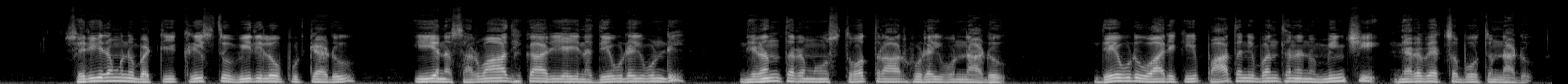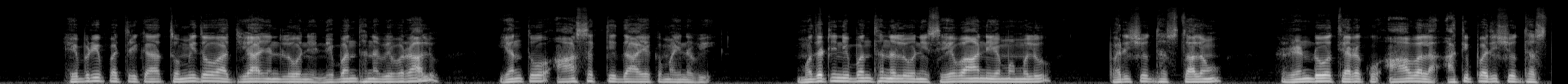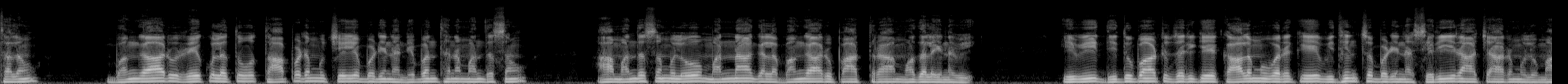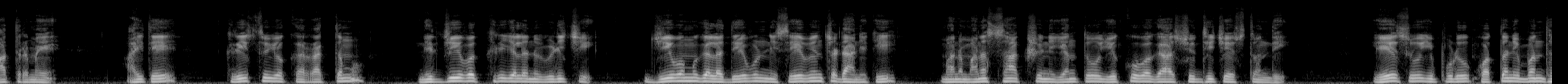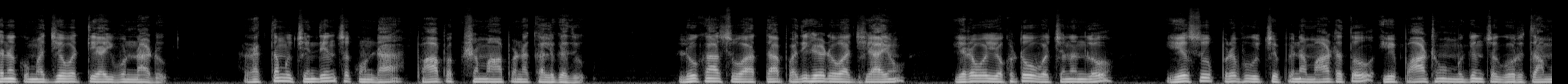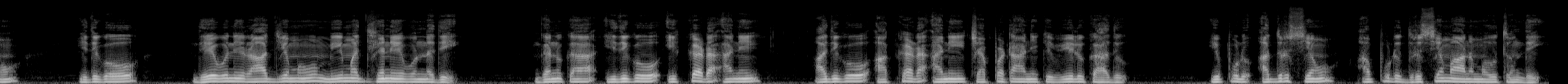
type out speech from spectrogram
శరీరమును బట్టి క్రీస్తు వీరిలో పుట్టాడు. ఈయన సర్వాధికారి అయిన దేవుడై ఉండి నిరంతరము స్తోత్రార్హుడై ఉన్నాడు. దేవుడు వారికి పాత నిబంధనను మించి నెరవేర్చబోతున్నాడు. హెబ్రి పత్రిక తొమ్మిదో అధ్యాయంలోని నిబంధన వివరాలు ఎంతో ఆసక్తిదాయకమైనవి. మొదటి నిబంధనలోని సేవా నియమములు పరిశుద్ధ స్థలం రెండో తెరకు ఆవల అతి పరిశుద్ధ స్థలం బంగారు రేకులతో తాపడము చేయబడిన నిబంధన మందసం ఆ మందసములో మన్నాగల బంగారు పాత్ర మొదలైనవి. ఇవి దిద్దుబాటు జరిగే కాలము వరకే విధించబడిన శరీరాచారములు మాత్రమే. అయితే క్రీస్తు యొక్క రక్తము నిర్జీవక్రియలను విడిచి జీవము గల దేవుణ్ణి సేవించడానికి మన మనస్సాక్షిని ఎంతో ఎక్కువగా శుద్ధి చేస్తుంది. యేసు ఇప్పుడు కొత్త నిబంధనకు మధ్యవర్తి అయి ఉన్నాడు. రక్తము చెందించకుండా పాపక్షమాపణ కలుగదు. లూకాసు వార్త పదిహేడో అధ్యాయం ఇరవై ఒకటో వచనంలో యేసు ప్రభువు చెప్పిన మాటతో ఈ పాఠం ముగించగోరుతాము. ఇదిగో దేవుని రాజ్యము మీ మధ్యనే ఉన్నది. గనుక ఇదిగో ఇక్కడ అని అదిగో అక్కడ అని చెప్పటానికి వీలు కాదు. ఇప్పుడు అదృశ్యం అప్పుడు దృశ్యమానమవుతుంది.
